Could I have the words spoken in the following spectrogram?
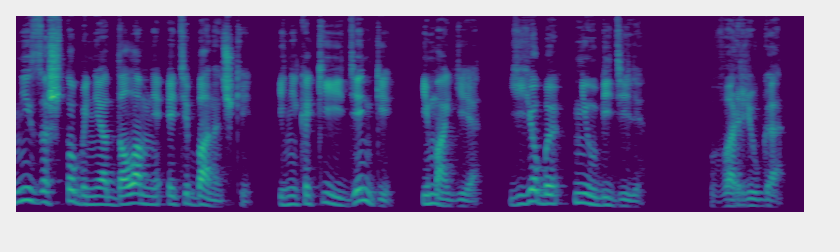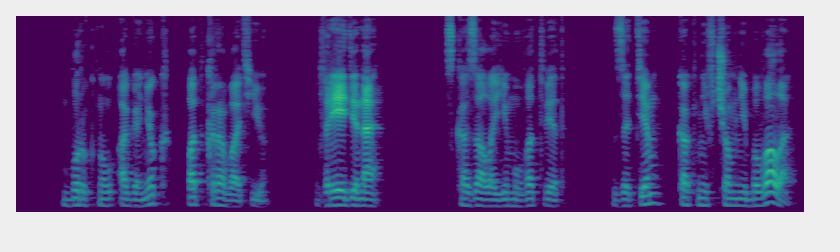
ни за что бы не отдала мне эти баночки, и никакие деньги и магия ее бы не убедили. «Варюга!» – буркнул огонек под кроватью. «Вредина!» – сказала ему в ответ. Затем, как ни в чем не бывало,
